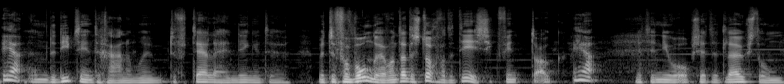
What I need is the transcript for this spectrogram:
Ja, om de diepte in te gaan, om hem te vertellen en dingen te, me te verwonderen. Want dat is toch wat het is. Ik vind het ook ja. met de nieuwe opzet het leukst om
